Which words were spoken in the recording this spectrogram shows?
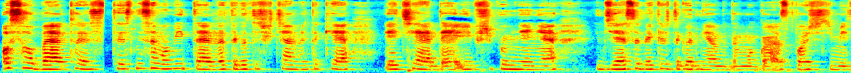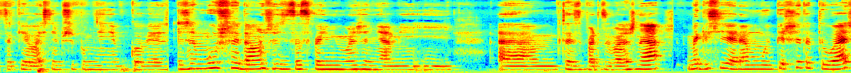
osobę, to jest, to jest niesamowite, dlatego też chciałam mieć takie, wiecie, daily przypomnienie, gdzie sobie każdego dnia będę mogła spojrzeć i mieć takie właśnie przypomnienie w głowie, że muszę dążyć za swoimi marzeniami i em, to jest bardzo ważne. Mega się jaram mój pierwszy tatuaż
